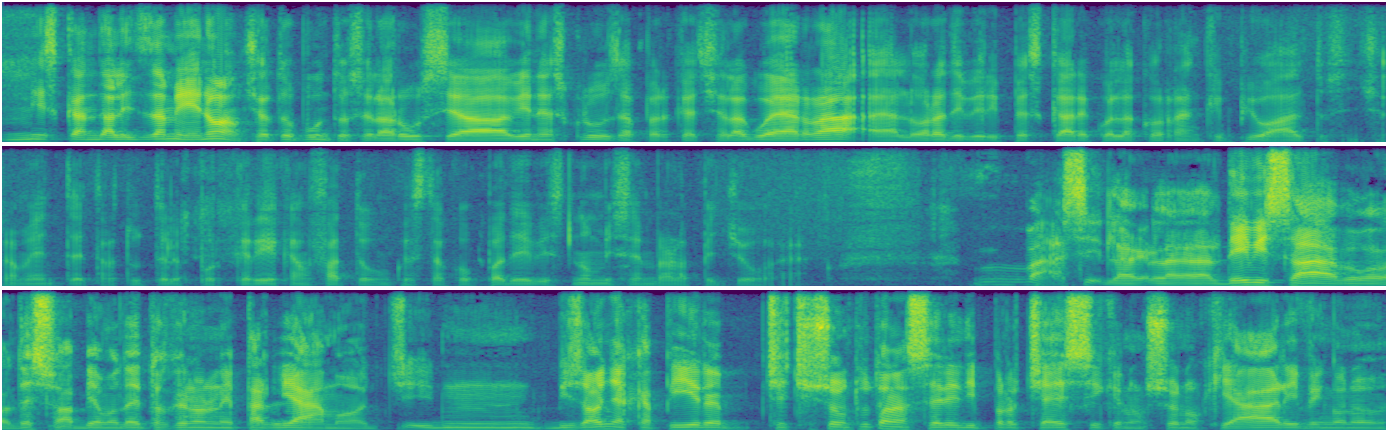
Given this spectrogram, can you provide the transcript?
mi scandalizza meno a un certo punto se la Russia viene esclusa perché c'è la guerra, eh, allora devi ripescare quella con ranking più alto, sinceramente tra tutte le porcherie che hanno fatto con questa Coppa Davis non mi sembra la peggiore. Ecco. Bah, sì, la, la, Davis ha, adesso abbiamo detto che non ne parliamo, G- mh, bisogna capire, cioè, ci sono tutta una serie di processi che non sono chiari, vengono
